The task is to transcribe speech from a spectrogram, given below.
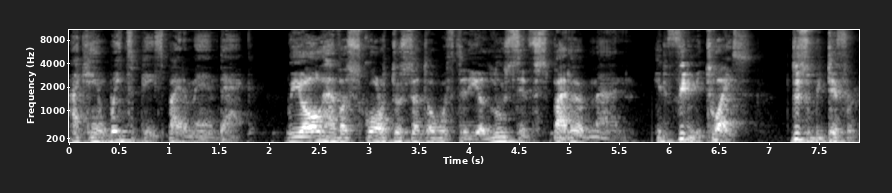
I can't wait to pay Spider Man back. We all have a score to settle with the elusive Spider-Man. He defeated me twice. This will be different.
